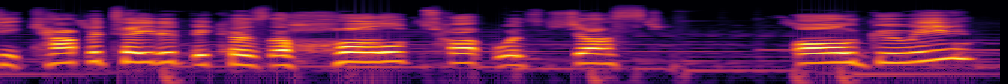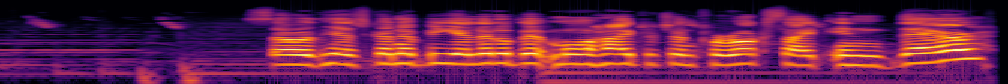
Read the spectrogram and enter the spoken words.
decapitated because the whole top was just all gooey. So there's going to be a little bit more hydrogen peroxide in there.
